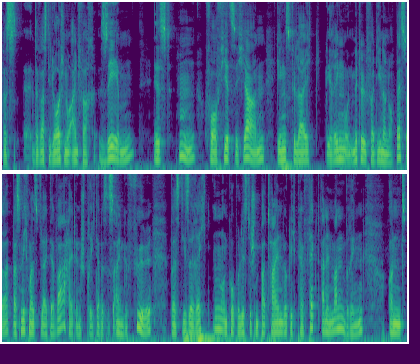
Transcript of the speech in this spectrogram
Was, äh, was die Leute nur einfach sehen, ist, hm, vor 40 Jahren ging es vielleicht Gering- und Mittelverdiener noch besser, was nicht mal vielleicht der Wahrheit entspricht, aber es ist ein Gefühl, was diese rechten und populistischen Parteien wirklich perfekt an den Mann bringen. Und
